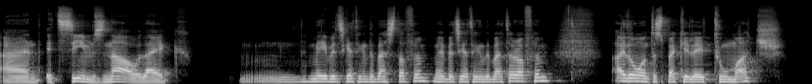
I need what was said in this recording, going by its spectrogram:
And it seems now like Mm, maybe it's getting the best of him. Maybe it's getting the better of him. I don't want to speculate too much.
